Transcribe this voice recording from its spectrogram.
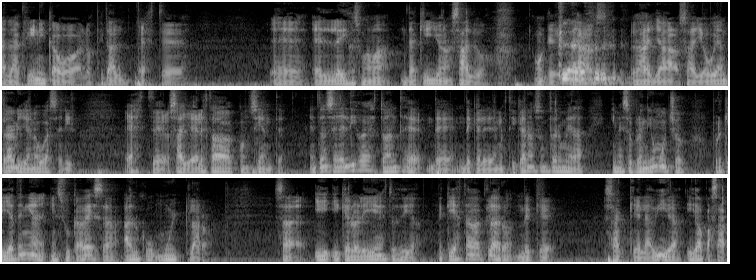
a la clínica o al hospital, este, eh, él le dijo a su mamá, de aquí yo no salgo. Como que ya, ya, o sea, yo voy a entrar y ya no voy a salir. Este, o sea, ya él estaba consciente. Entonces él dijo esto antes de, de, que le diagnosticaran su enfermedad y me sorprendió mucho porque ya tenía en su cabeza algo muy claro. O sea, y, y, que lo leí en estos días. De que ya estaba claro de que, o sea, que la vida iba a pasar.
